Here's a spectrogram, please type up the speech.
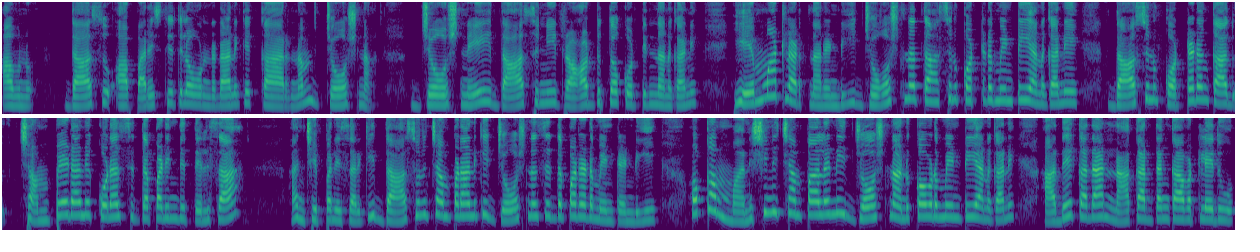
అవును దాసు ఆ పరిస్థితిలో ఉండడానికి కారణం జోష్న. జోష్ని దాసుని రాడ్డుతో కొట్టింది అనగాని ఏం మాట్లాడుతున్నారండి? జోష్న దాసును కొట్టడం ఏంటి అనగానే దాసును కొట్టడం కాదు చంపేయడానికి కూడా సిద్ధపడింది తెలుసా? అని చెప్పనేసరికి దాసును చంపడానికి జోష్న సిద్ధపడడం ఏంటండి? ఒక మనిషిని చంపాలని జోష్న అనుకోవడం ఏంటి అనగానే అదే కదా నాకు అర్థం కావట్లేదు.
